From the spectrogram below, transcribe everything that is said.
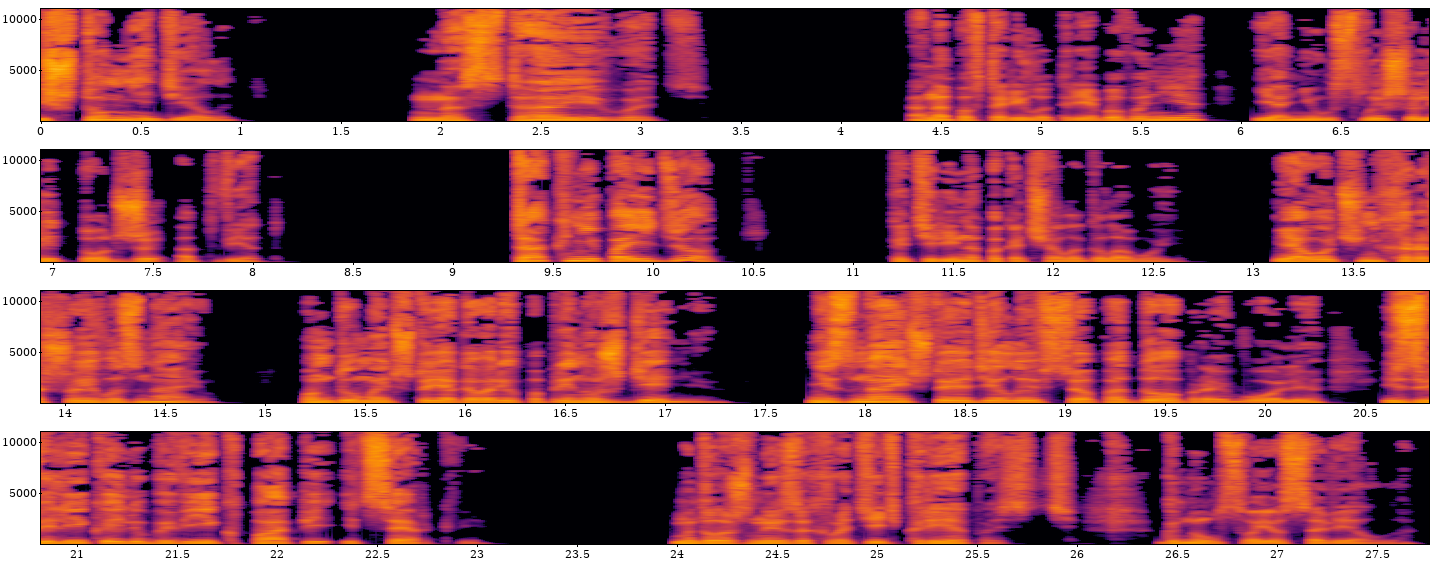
«И что мне делать?» «Настаивать». Она повторила требование, и они услышали тот же ответ. «Так не пойдет!» Катерина покачала головой. «Я очень хорошо его знаю. Он думает, что я говорю по принуждению. Не знает, что я делаю все по доброй воле, из великой любви к папе и церкви. Мы должны захватить крепость, гнул свое Савелла.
